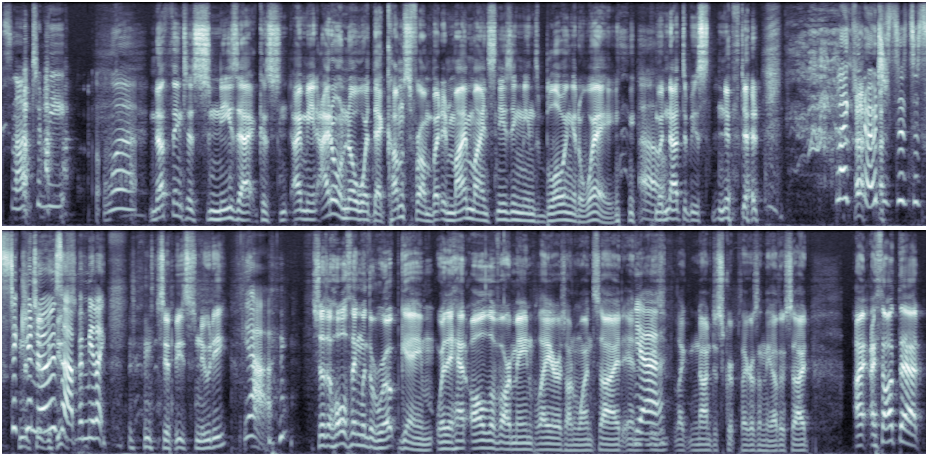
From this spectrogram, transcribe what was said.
It's not to be. What? Nothing to sneeze at, because I mean I don't know what that comes from, but in my mind, sneezing means blowing it away, but oh. not to be sniffed at, Like you know, just to, to stick your To nose be- up and be like, to be snooty. yeah, So the whole thing with the rope game, where they had all of our main players on one side and Yeah. these like nondescript players on the other side, I, I thought that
